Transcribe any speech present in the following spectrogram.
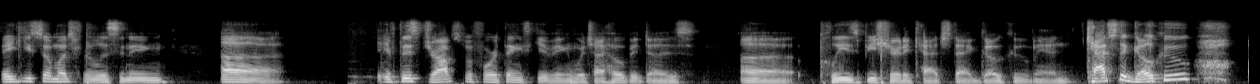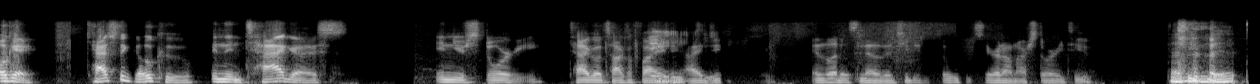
Thank you so much for listening. Uh if this drops before Thanksgiving, which I hope it does, uh please be sure to catch that Goku, man. Catch the Goku? okay. Catch the Goku and then tag us in your story. Tag Otakify in IG and let us know that you did so we can share it on our story too. That'd be lit.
